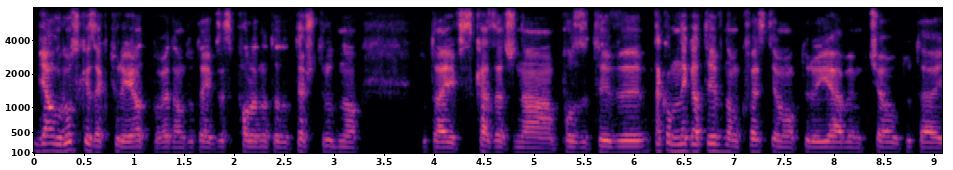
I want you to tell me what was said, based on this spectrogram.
białoruskie, za które ja odpowiadam tutaj w zespole, no to też trudno tutaj wskazać na pozytywy. Taką negatywną kwestią, o której ja bym chciał tutaj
